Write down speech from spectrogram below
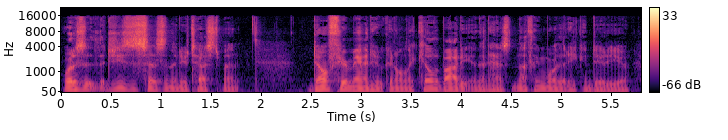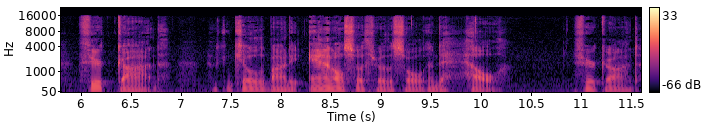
What is it that Jesus says in the New Testament? Don't fear man who can only kill the body and then has nothing more that he can do to you. Fear God can kill the body and also throw the soul into hell. Fear God.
